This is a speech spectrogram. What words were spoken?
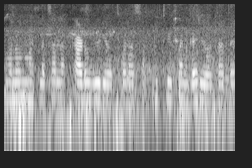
म्हणून म्हटलं चला काढू व्हिडिओ थोडासा पृथ्वी पण घरी होता तर.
